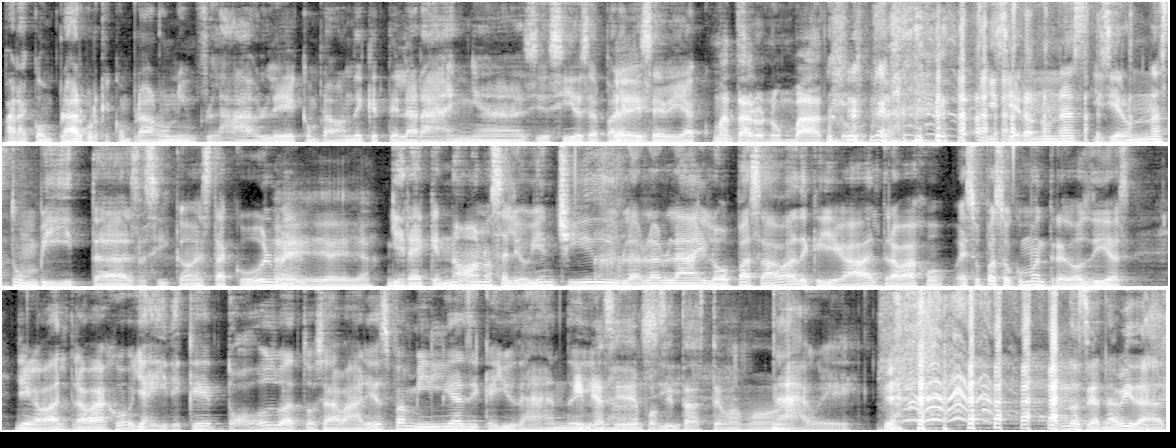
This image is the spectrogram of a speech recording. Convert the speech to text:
para comprar, porque compraron un inflable, compraban de que telarañas y así, o sea, para Ey. que se vea cool. Mataron un vato. hicieron unas, hicieron unas tumbitas, así como está cool, man. Ay, ay, ay, ay. Y era de que no, nos salió bien chido y bla, bla, bla. Y luego pasaba de que llegaba al trabajo. Eso pasó como entre dos días. Llegaba al trabajo y ahí de que todos, vato, o sea, varias familias de que ayudando. y ni así sí. depositaste, mamón. Nah, güey. no sea Navidad.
